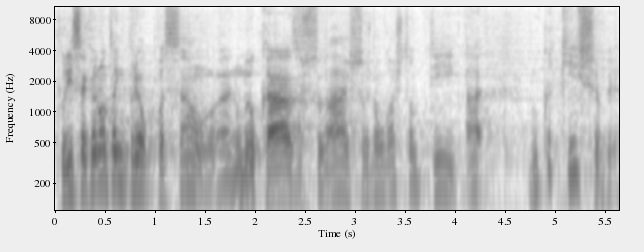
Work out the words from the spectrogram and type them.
Por isso é que eu não tenho preocupação. Ah, No meu caso, as pessoas, ah, as pessoas não gostam de ti. Ah, nunca quis saber.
